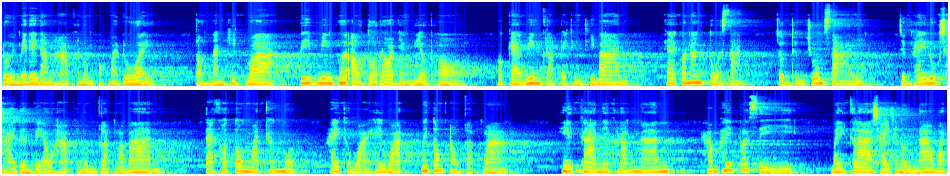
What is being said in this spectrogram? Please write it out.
โดยไม่ได้นำหาขนมออกมาด้วย ตอนนั้นคิดว่ารีบวิ่งเพื่อเอาตัวรอดอย่างเดียวพอ พอแกวิ่งกลับไปถึงที่บ้าน แกก็นั่งตัวสั่น จนถึงช่วงสาย จึงให้ลูกชายเดินไปเอาหาบขนมกลับมาบ้าน แต่ข้าวต้มมัดทั้งหมด ให้ถวายให้วัดไม่ต้องเอากลับมา เหตุการณ์ในครั้งนั้นทำให้ป้าสีไม่กล้าใช้ถนนหน้าวัด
